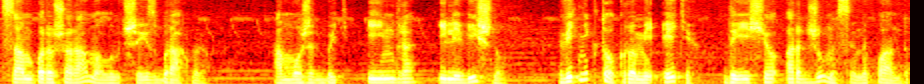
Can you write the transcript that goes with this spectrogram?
Сам Парашарама лучший из брахманов. А может быть Индра или Вишну? Ведь никто, кроме этих, да еще Арджуна, сына Панду,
